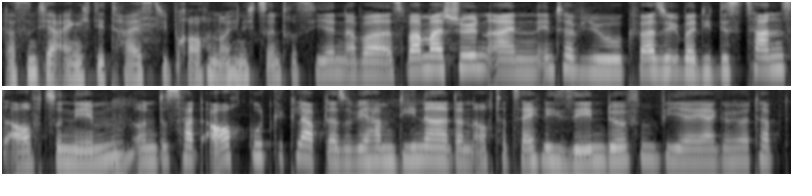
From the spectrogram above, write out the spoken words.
das sind ja eigentlich Details, die brauchen euch nicht zu interessieren. Aber es war mal schön, ein Interview quasi über die Distanz aufzunehmen. Und es hat auch gut geklappt. Also wir haben Dina dann auch tatsächlich sehen dürfen, wie ihr ja gehört habt.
